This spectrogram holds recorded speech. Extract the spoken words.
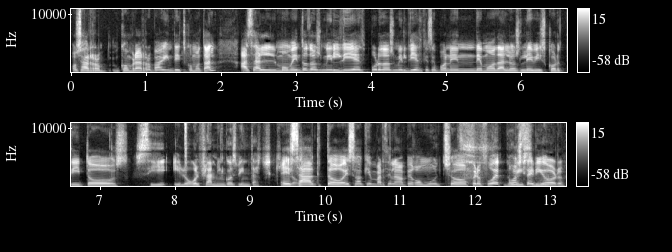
o sea, ro- comprar ropa vintage como tal, hasta el momento 2010, puro 2010, que se ponen de moda los levis cortitos. Sí, y luego el flamenco es vintage kilo. Exacto, eso aquí en Barcelona pegó mucho, pero fue Durísimo. posterior.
